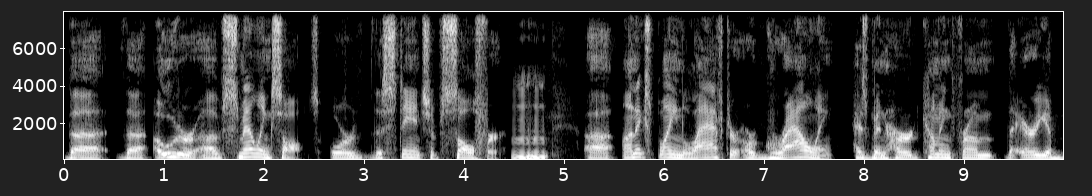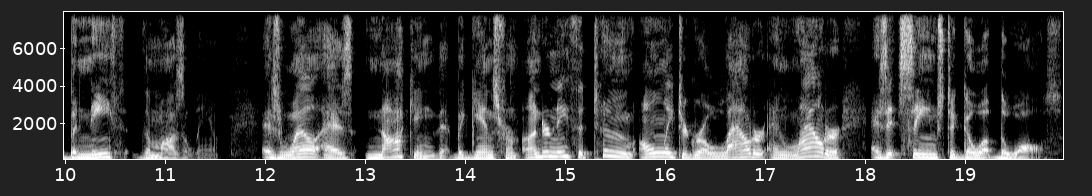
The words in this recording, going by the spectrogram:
the the odor of smelling salts or the stench of sulfur. hmm Uh, unexplained laughter or growling has been heard coming from the area beneath the mausoleum, as well as knocking that begins from underneath the tomb only to grow louder and louder as it seems to go up the walls.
